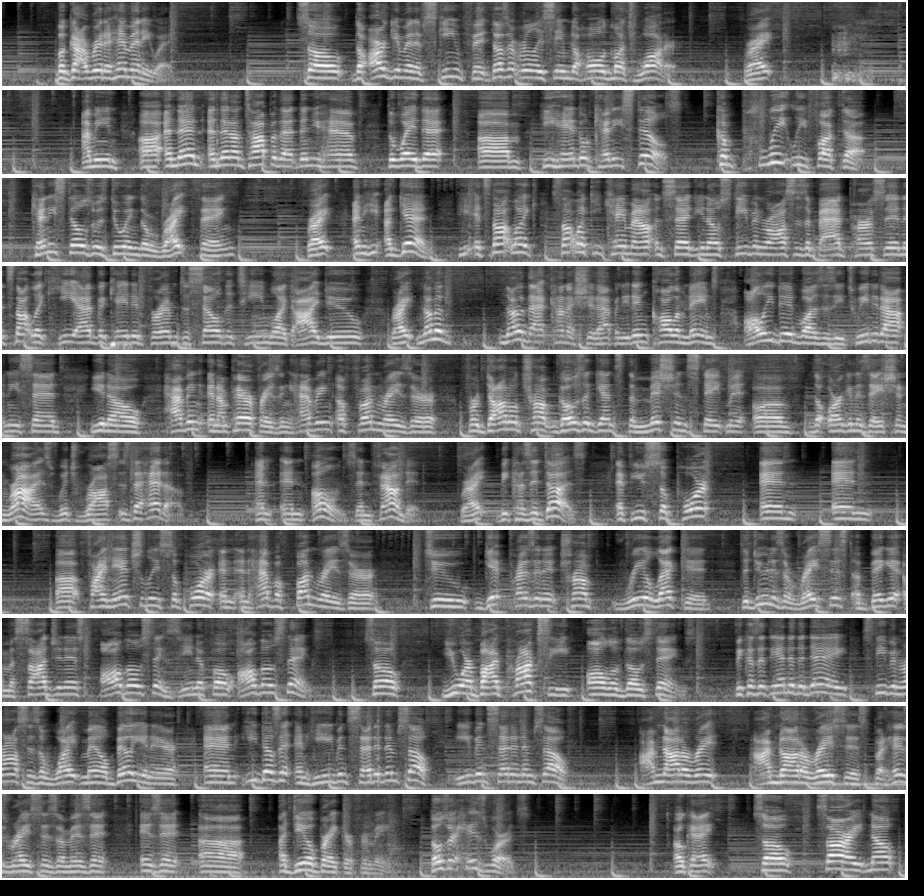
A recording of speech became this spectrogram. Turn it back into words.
but got rid of him anyway. So the argument of scheme fit doesn't really seem to hold much water, right? I mean, uh, and then and then on top of that, then you have the way that um, he handled Kenny Stills. Completely fucked up. Kenny Stills was doing the right thing, right? And he again, he it's not like it's not like he came out and said, you know, Stephen Ross is a bad person. It's not like he advocated for him to sell the team like I do, right? None of none of that kind of shit happened. He didn't call him names. All he did was is he tweeted out and he said, you know, having and I'm paraphrasing, having a fundraiser for Donald Trump goes against the mission statement of the organization Rise, which Ross is the head of and, and owns and founded, right? Because it does. If you support and and uh, financially support and, and have a fundraiser to get President Trump reelected, the dude is a racist, a bigot, a misogynist, all those things, xenophobe, all those things. So you are by proxy all of those things. Because at the end of the day, Stephen Ross is a white male billionaire and he doesn't, and he even said it himself, even said it himself. I'm not a ra- I'm not a racist, but his racism isn't, isn't, uh, a deal breaker for me. Those are his words. Okay? So, sorry, no.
